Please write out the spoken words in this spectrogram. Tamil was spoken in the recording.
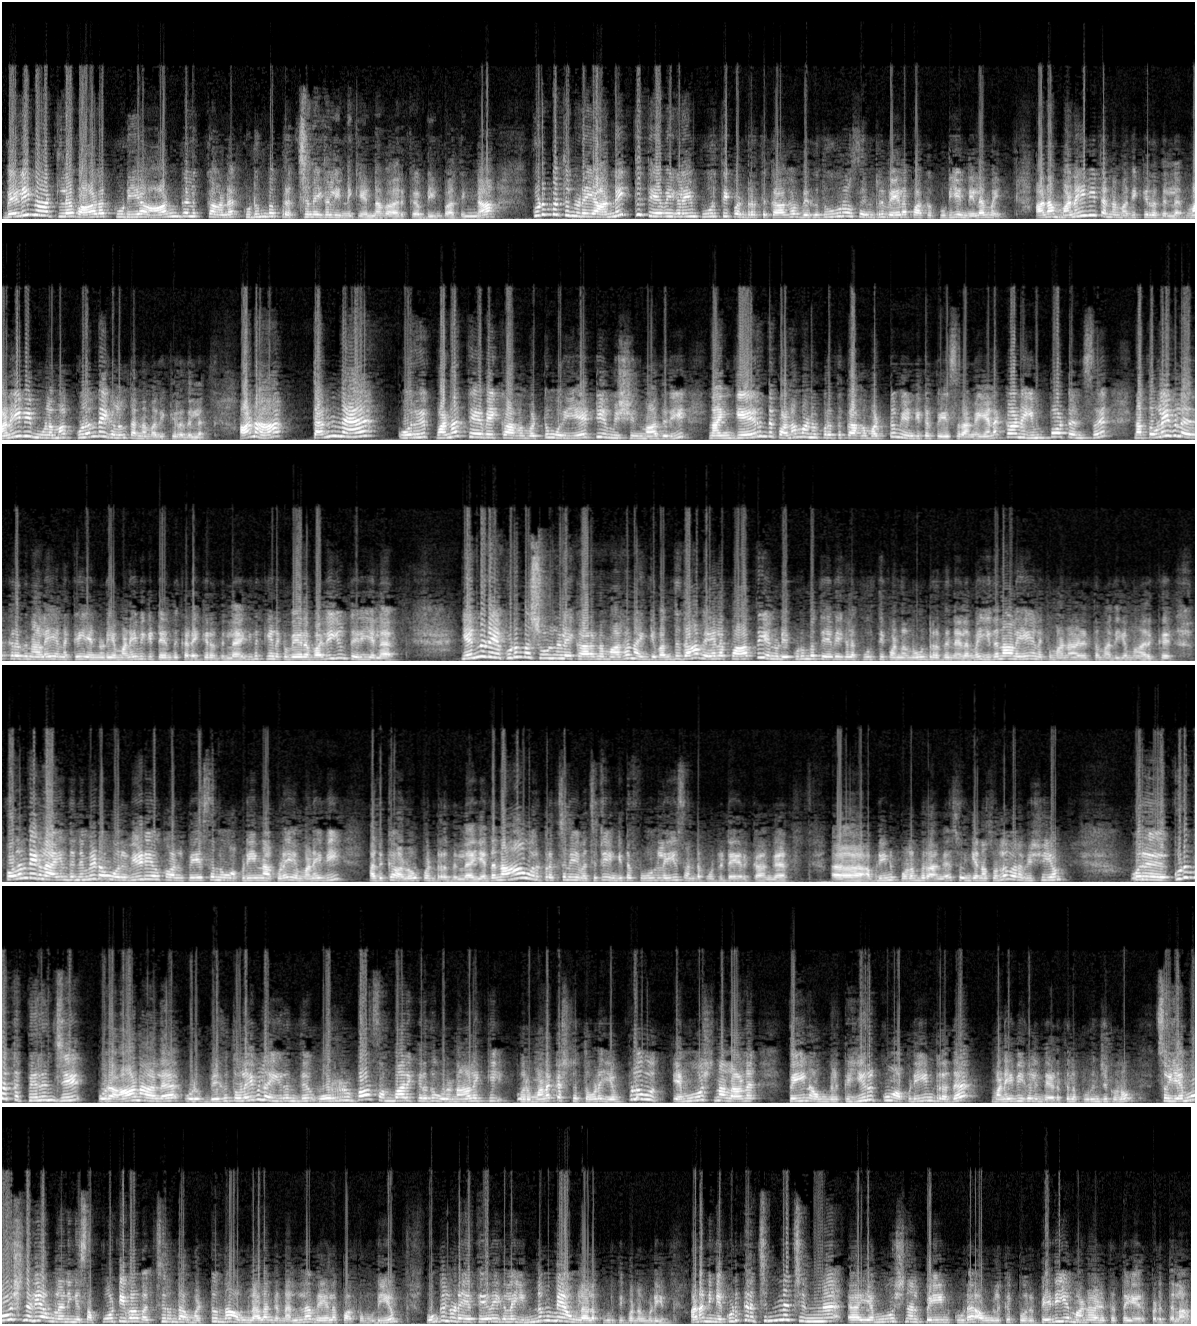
வெளிநாட்டுல வாழக்கூடிய ஆண்களுக்கான குடும்ப பிரச்சனைகள் இன்னைக்கு என்னவா இருக்கு அப்படின்னு பாத்தீங்கன்னா குடும்பத்தினுடைய அனைத்து தேவைகளையும் பூர்த்தி பண்றதுக்காக வெகு தூரம் சென்று வேலை பார்க்கக்கூடிய நிலைமை. ஆனா மனைவி தன்னை மதிக்கிறது இல்ல மனைவி மூலமா குழந்தைகளும் தன்னை மதிக்கிறது இல்ல ஆனா தன்னை ஒரு பண தேவைக்காக மட்டும் ஒரு ஏடிஎம் மிஷின் மாதிரி நான் இங்க இருந்து பணம் அனுப்புறதுக்காக மட்டும் என்கிட்ட பேசுறாங்க. எனக்கான இம்பார்ட்டன்ஸ் நான் தொலைவில் இருக்கிறதுனால எனக்கு என்னுடைய மனைவி கிட்ட இருந்து கிடைக்கிறது இல்ல இதுக்கு எனக்கு வேற வழியும் தெரியல. என்னுடைய குடும்ப சூழ்நிலை காரணமாக நான் இங்க வந்துதான் வேலை பார்த்து என்னுடைய குடும்ப தேவைகளை பூர்த்தி பண்ணணும்ன்றது நிலைமை. இதனாலேயே எனக்கு மன அழுத்தம் அதிகமா இருக்கு. குழந்தைகளை ஐந்து நிமிடம் ஒரு வீடியோ கால் பேசணும் அப்படின்னா கூட என் மனைவி அதுக்கு அலோவ் பண்றது இல்ல எதனா ஒரு பிரச்சனையை வச்சுட்டு என்கிட்ட போன்லயும் சண்டை போட்டுட்டே இருக்காங்க. ஆஹ் அப்படின்னு புலம்புறாங்க. சோ இங்க நான் சொல்ல வர விஷயம் ஒரு குடும்பத்தை பிரிஞ்சு ஒரு ஆணால ஒரு வெகு தொலைவுல இருந்து ஒரு ரூபாய் சம்பாதிக்கிறது ஒரு நாளைக்கு ஒரு மன கஷ்டத்தோட எவ்வளவு எமோஷனலான பெயின் அவங்களுக்கு இருக்கும் அப்படின்றத மனைவிகள் இந்த இடத்துல புரிஞ்சுக்கணும். சோ எமோஷ்னலி அவங்கள நீங்க சப்போர்ட்டிவா வச்சிருந்தா மட்டும்தான் அவங்களால அங்க நல்லா வேலை பார்க்க முடியும். உங்களுடைய தேவைகளை இன்னமுமே அவங்களால பூர்த்தி பண்ண முடியும். ஆனா நீங்க கொடுக்குற சின்ன சின்ன எமோஷனல் பெயின் கூட அவங்களுக்கு இப்போ ஒரு பெரிய மன அழுத்தத்தை ஏற்படுத்தலாம்.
